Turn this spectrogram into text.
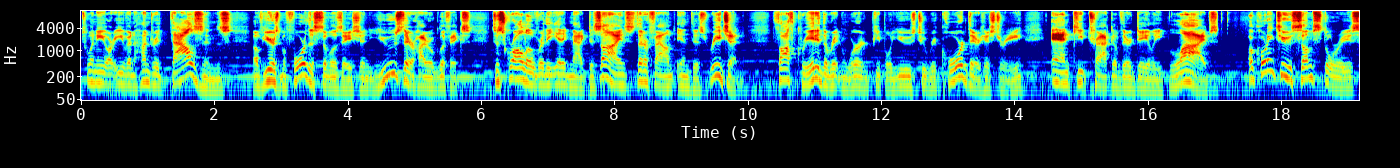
20, or even hundred thousands of years before this civilization used their hieroglyphics to scrawl over the enigmatic designs that are found in this region. Thoth created the written word people use to record their history and keep track of their daily lives. According to some stories,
